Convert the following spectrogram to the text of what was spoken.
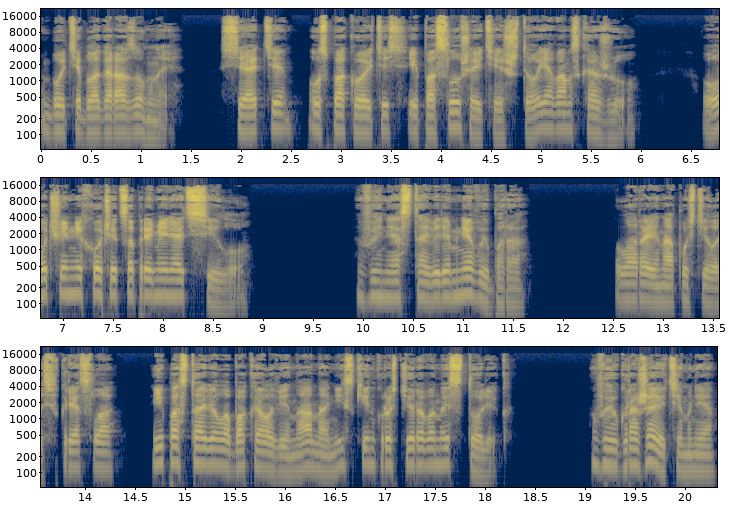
Будьте благоразумны. Сядьте, успокойтесь и послушайте, что я вам скажу. Очень не хочется применять силу. Вы не оставили мне выбора. Лорейна опустилась в кресло и поставила бокал вина на низкий инкрустированный столик. «Вы угрожаете мне,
